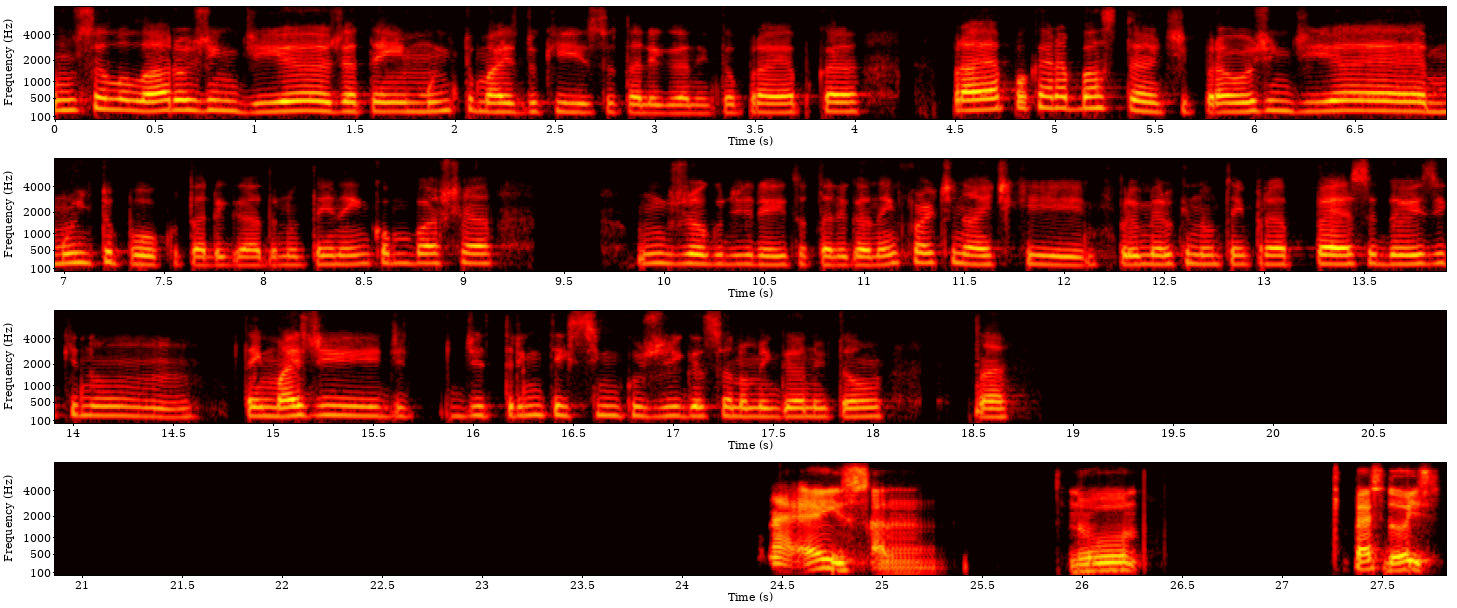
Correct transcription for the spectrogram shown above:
um celular hoje em dia já tem muito mais do que isso, tá ligado? Então, pra época, pra época era bastante, pra hoje em dia é muito pouco, tá ligado? Não tem nem como baixar um jogo direito, tá ligado? Nem Fortnite, que primeiro que não tem pra PS2 e que não tem mais de, de, de 35 GB, se eu não me engano, então, né? É, é isso, cara. No PS2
